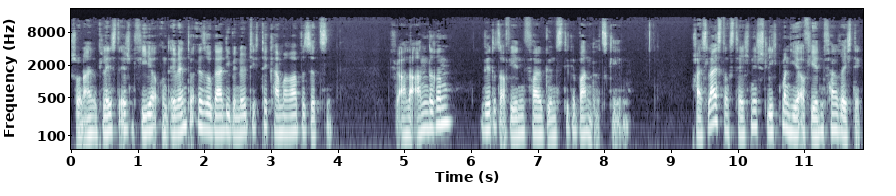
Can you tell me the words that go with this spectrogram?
schon eine PlayStation 4 und eventuell sogar die benötigte Kamera besitzen. Für alle anderen wird es auf jeden Fall günstige Bundles geben. Preis-leistungstechnisch liegt man hier auf jeden Fall richtig.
